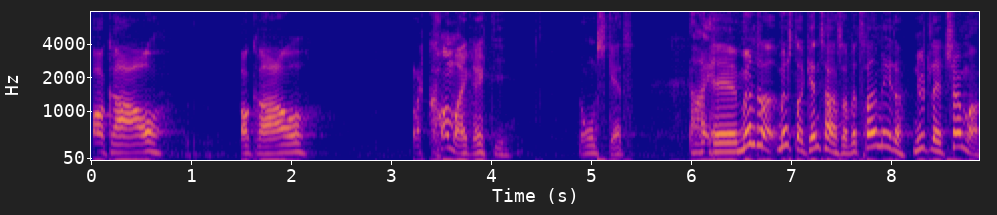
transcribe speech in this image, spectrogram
og grave, og grave. Og der kommer ikke rigtig nogen skat. Nej. Øh, mønstret, mønstret gentager sig hver tredje meter. Nyt lag tømmer,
